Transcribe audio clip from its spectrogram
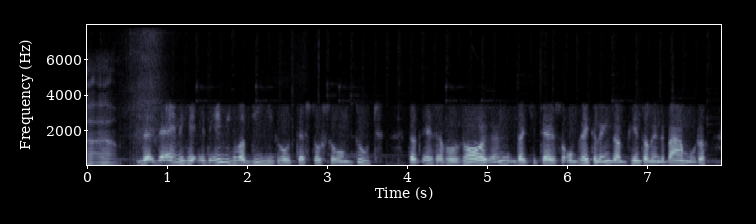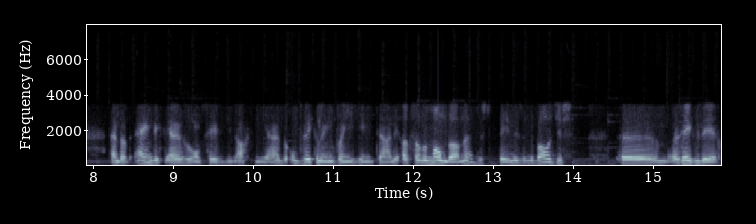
ja, ja. De, de enige, het enige wat dihydrotestosteron doet, dat is ervoor zorgen dat je tijdens de ontwikkeling, dat begint al in de baarmoeder, en dat eindigt ergens rond 17, 18 jaar, de ontwikkeling van je genitalie, als van een man dan, hè, dus de penis en de balletjes, reguleert.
